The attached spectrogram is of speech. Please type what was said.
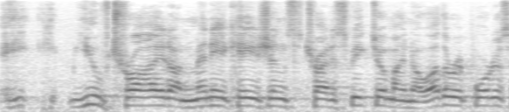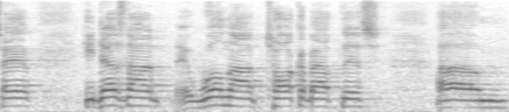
He, he, you've tried on many occasions to try to speak to him. I know other reporters have. He does not, will not talk about this. Um,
